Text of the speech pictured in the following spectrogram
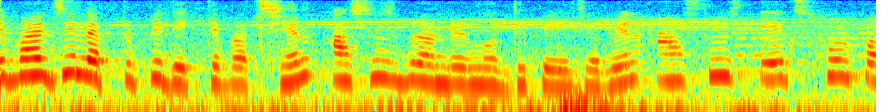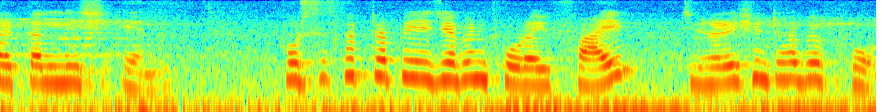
এবার যে ল্যাপটপটি দেখতে পাচ্ছেন আসুস ব্র্যান্ডের মধ্যে পেয়ে যাবেন আসুস এক্স ফোর পঁয়তাল্লিশ এল প্রসেসরটা পেয়ে যাবেন ফোর আই ফাইভ জেনারেশনটা হবে ফোর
